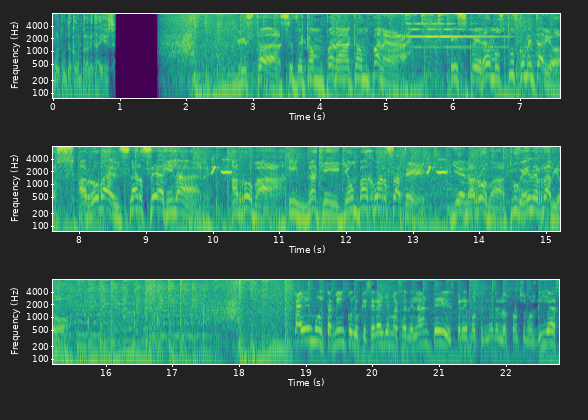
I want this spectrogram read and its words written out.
boostmobile.com para detalles. Estás de campana a campana. Esperamos tus comentarios. Arroba el zarce aguilar. Arroba inaki-arzate. Y en arroba tu radio. Caemos también con lo que será ya más adelante. Esperemos tener en los próximos días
